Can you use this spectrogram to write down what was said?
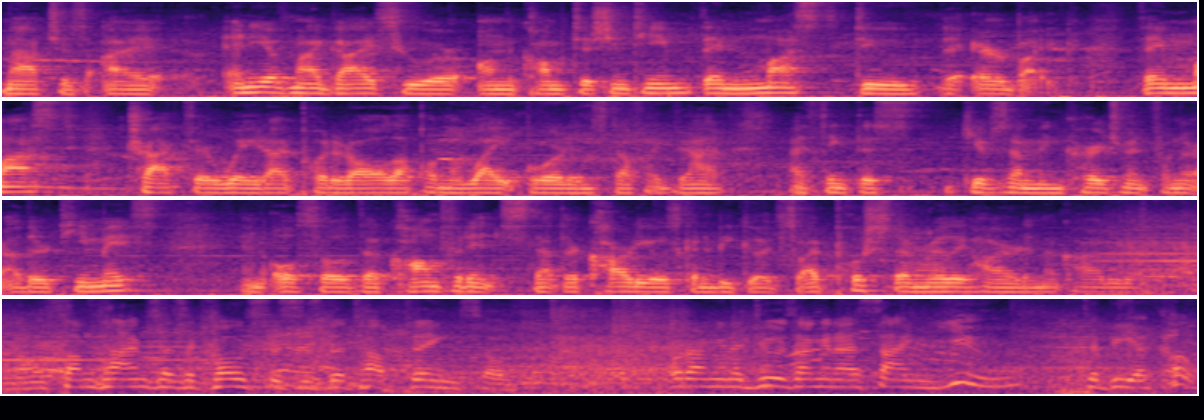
matches. I any of my guys who are on the competition team, they must do the air bike. They must track their weight. I put it all up on the whiteboard and stuff like that. I think this gives them encouragement from their other teammates and also the confidence that their cardio is going to be good. So I push them really hard in the cardio. You know, sometimes as a coach, this is the tough thing. So what I'm going to do is I'm going to assign you to be a coach.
